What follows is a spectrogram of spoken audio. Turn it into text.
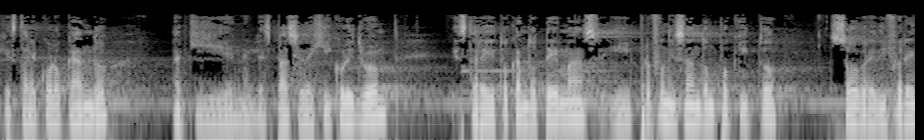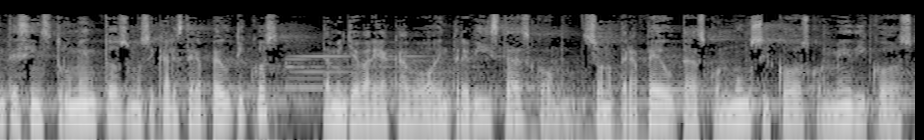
que estaré colocando aquí en el espacio de Hickory Drum. Estaré tocando temas y profundizando un poquito sobre diferentes instrumentos musicales terapéuticos. También llevaré a cabo entrevistas con sonoterapeutas, con músicos, con médicos,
